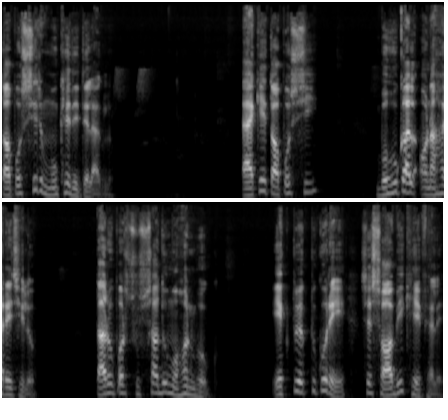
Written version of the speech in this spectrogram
তপস্বীর মুখে দিতে লাগল। একে তপস্বী বহুকাল অনাহারে ছিল। তার উপর সুস্বাদু মোহনভোগ। একটু একটু করে সে সবই খেয়ে ফেলে।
